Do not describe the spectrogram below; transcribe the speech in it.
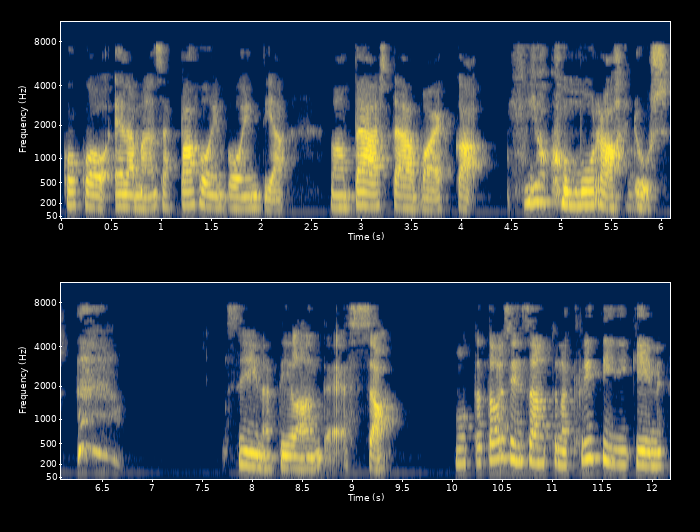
koko elämänsä pahoinvointia, vaan päästää vaikka joku murahdus siinä tilanteessa. Mutta toisin sanottuna kritiikin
